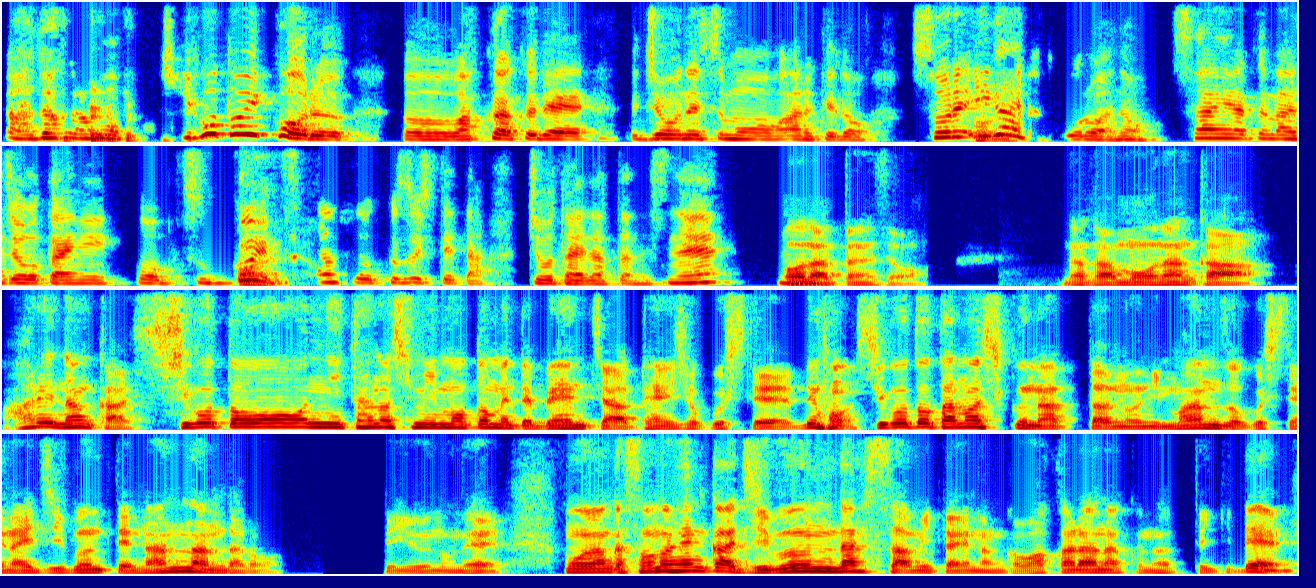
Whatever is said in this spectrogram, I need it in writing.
な。あだからもう、仕事イコールうんワクワクで情熱もあるけど、それ以外のところはの最悪な状態に、こう、すっごいバランスを崩してた状態だったんですね。そうだったんですよ。だからもうなんか、あれなんか仕事に楽しみ求めてベンチャー転職して、でも仕事楽しくなったのに満足してない自分って何なんだろうっていうので、もうなんかその辺から自分らしさみたいなのがわからなくなってきて、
